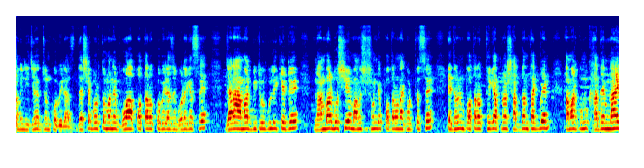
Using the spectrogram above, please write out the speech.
আমি নিজেও একজন কবিরাজ। দেশে বর্তমানে ভুয়া প্রতারক কবিরাজে ভরে গেছে। যারা আমার ভিডিওগুলি কেটে নাম্বার বসিয়ে মানুষের সঙ্গে প্রতারণা করতেছে, এ ধরনের প্রতারক থেকে আপনারা সাবধান থাকবেন। আমার কোনো খাদেম নাই।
